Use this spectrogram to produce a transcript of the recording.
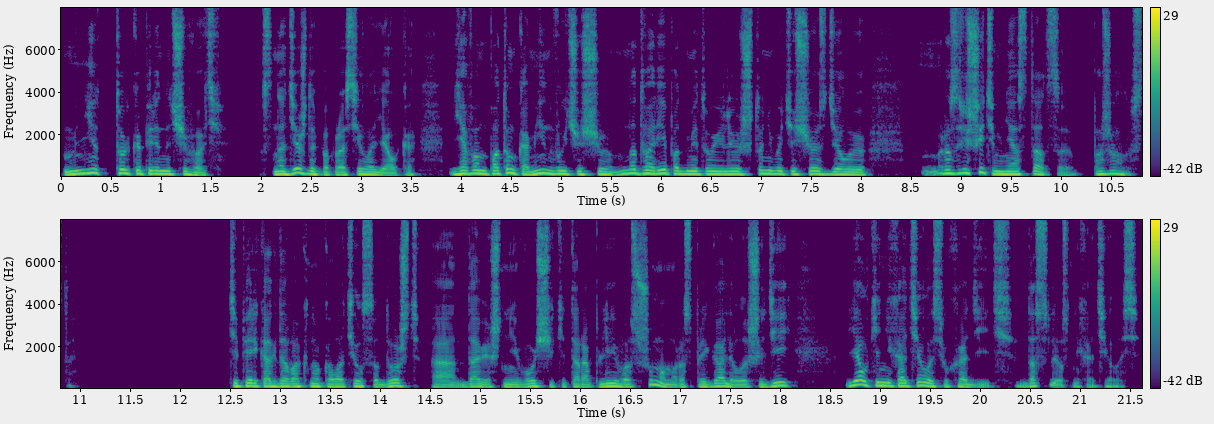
«Мне только переночевать», — с надеждой попросила Ялка. «Я вам потом камин вычищу, на дворе подмету или что-нибудь еще сделаю. Разрешите мне остаться, пожалуйста». Теперь, когда в окно колотился дождь, а давишние возчики торопливо с шумом распрягали лошадей, Ялке не хотелось уходить, до слез не хотелось.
